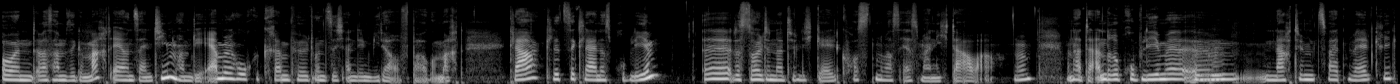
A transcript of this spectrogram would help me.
Und was haben sie gemacht? Er und sein Team haben die Ärmel hochgekrempelt und sich an den Wiederaufbau gemacht. Klar, klitzekleines Problem. Äh, Das sollte natürlich Geld kosten, was erstmal nicht da war. ne? Man hatte andere Probleme ähm, nach dem Zweiten Weltkrieg.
